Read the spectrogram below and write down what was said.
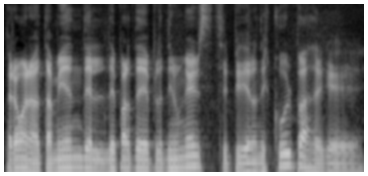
Pero bueno, también del, de parte de Platinum Games se pidieron disculpas de que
